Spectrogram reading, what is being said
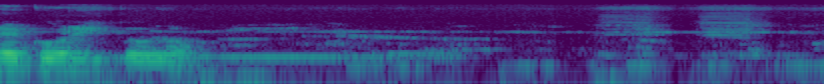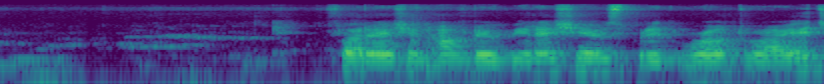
the curriculum. Variation of the have spread worldwide,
